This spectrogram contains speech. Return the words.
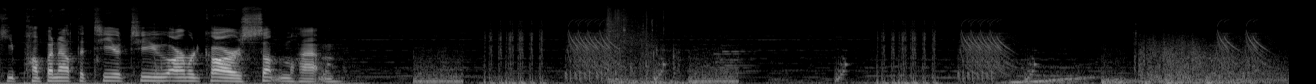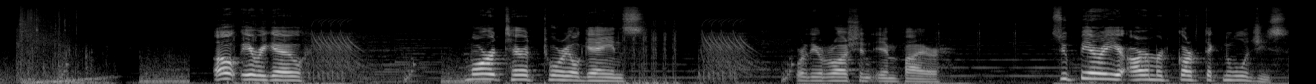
Keep pumping out the tier 2 armored cars. Something will happen. Oh, here we go. More territorial gains for the Russian Empire. Superior armored car technologies,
